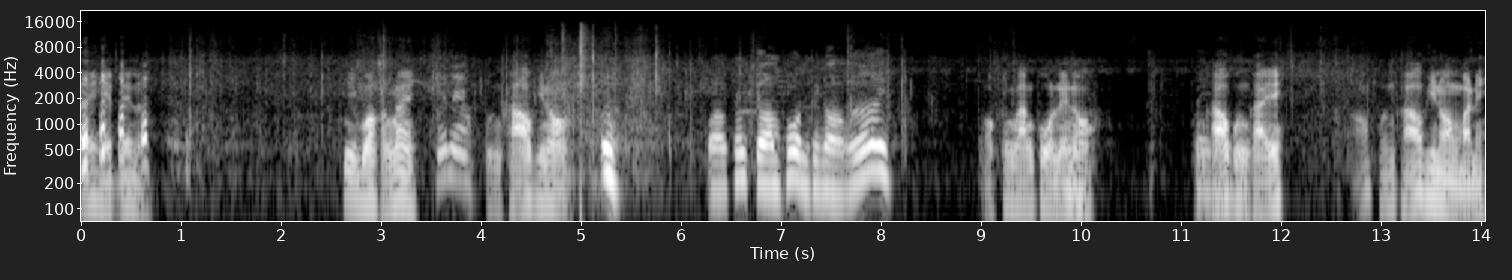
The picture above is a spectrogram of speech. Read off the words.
ได้เห็ดได้น่ะ มีบ่อข้างในเบิดแล้วปึ่งขาวพี่น้องอื้อออกทั้งจอมโพ่นพี่น้องเอ้ย ออกข้างหล่างโพนเลยเนาะอืมผึ่งขาวผึ่งไข่เอาผึ่งขาวพี่น้องบ้านนี่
